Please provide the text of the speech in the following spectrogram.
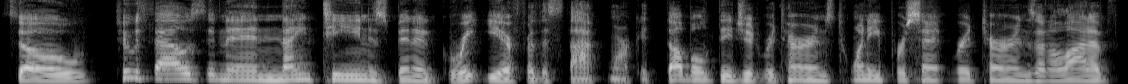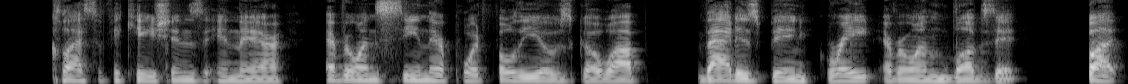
so 2019 has been a great year for the stock market. Double digit returns, 20% returns on a lot of classifications in there. Everyone's seen their portfolios go up. That has been great. Everyone loves it. But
